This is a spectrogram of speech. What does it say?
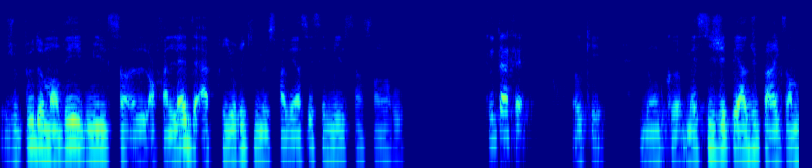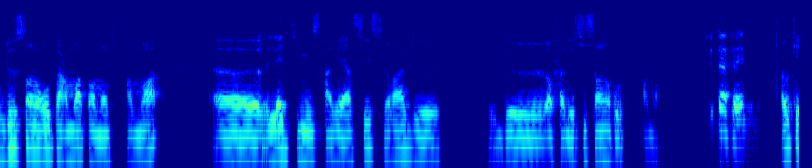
Je peux demander 1500, enfin, l'aide a priori qui me sera versée, c'est 1500 euros. Tout à fait. OK. Donc, euh, mais si j'ai perdu, par exemple, 200 euros par mois pendant trois mois, euh, l'aide qui me sera versée sera de, de, enfin, de 600 euros par mois. Tout à fait. OK,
